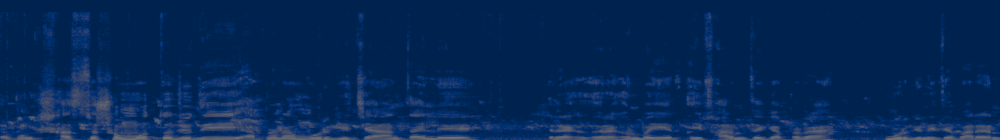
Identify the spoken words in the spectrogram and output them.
এবং স্বাস্থ্যসম্মত যদি আপনারা মুরগি চান তাইলে রেখ- রেখন ভাইয়ের এই ফার্ম থেকে আপনারা মুরগি নিতে পারেন।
